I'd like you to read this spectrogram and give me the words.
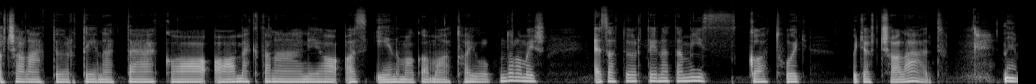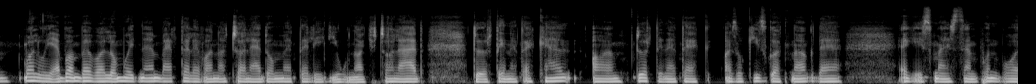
a családtörténetek, a, a megtalálni a, az én magamat, ha jól gondolom, és ez a történetem izgat, hogy, hogy a család, nem, valójában bevallom, hogy nem, bár tele van a családom, mert elég jó nagy család történetekkel. A történetek azok izgatnak, de egész más szempontból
